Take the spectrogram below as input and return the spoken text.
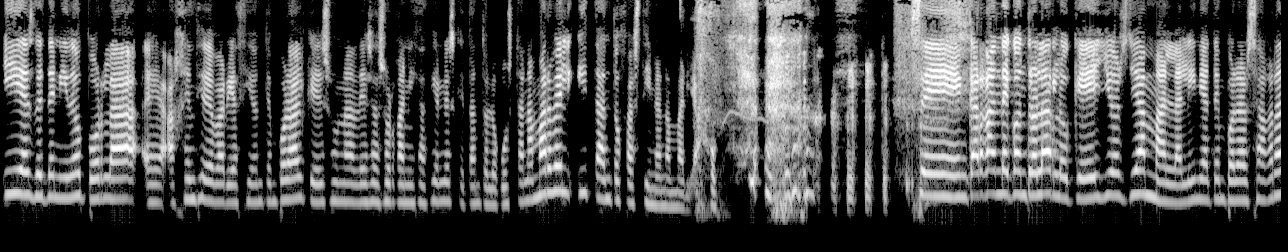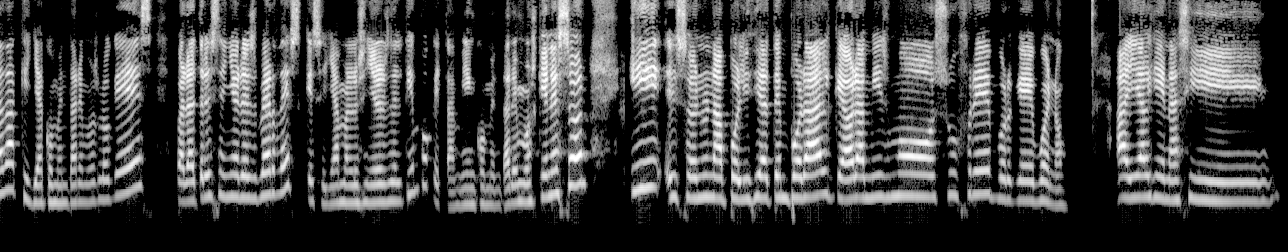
y es detenido por la eh, Agencia de Variación Temporal, que es una de esas organizaciones que tanto le gustan a Marvel y tanto fascinan a Mariajo. Se encargan de controlar lo que ellos llaman la línea temporal sagrada, que ya comentaremos lo que es, para tres señores verdes, que se llaman los señores del tiempo, que también comentaremos quiénes son, y son una policía temporal que ahora mismo sufre porque, bueno, hay alguien así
